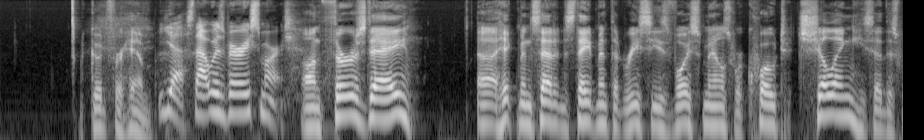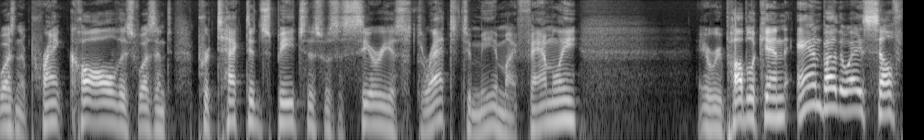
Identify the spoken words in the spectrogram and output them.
Good for him. Yes, that was very smart. On Thursday, uh, Hickman said in a statement that Reese's voicemails were, quote, chilling. He said this wasn't a prank call. This wasn't protected speech. This was a serious threat to me and my family a Republican, and by the way, self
